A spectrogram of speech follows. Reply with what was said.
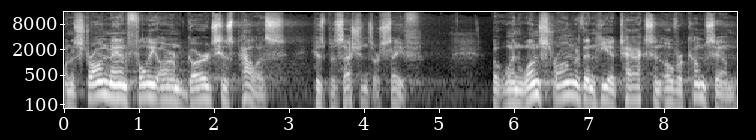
When a strong man fully armed guards his palace, his possessions are safe. But when one stronger than he attacks and overcomes him,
